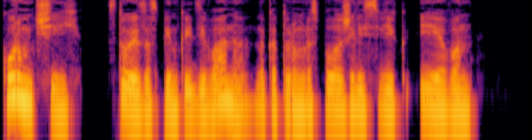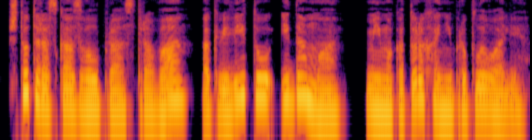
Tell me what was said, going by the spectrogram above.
Кормчий, стоя за спинкой дивана, на котором расположились Вик и Эван, что-то рассказывал про острова, Аквилиту и дома, мимо которых они проплывали.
